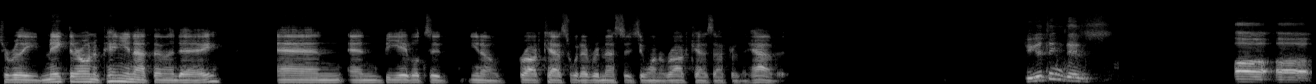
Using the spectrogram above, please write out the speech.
to really make their own opinion at the end of the day and and be able to you know broadcast whatever message you want to broadcast after they have it. Do you think there's uh, uh,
